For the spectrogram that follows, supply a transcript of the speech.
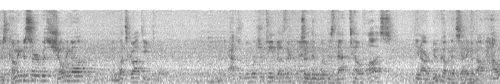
Just coming to service, showing up, and let's go out to eat together. After the worship team does their thing. So then what does that tell us in our new covenant setting about how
